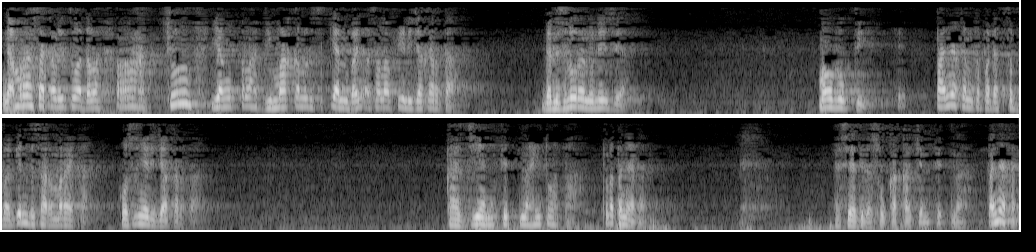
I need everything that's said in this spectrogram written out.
Gak merasa kalau itu adalah racun yang telah dimakan oleh sekian banyak salafi di Jakarta. Dan di seluruh Indonesia. Mau bukti? Tanyakan kepada sebagian besar mereka, khususnya di Jakarta. Kajian fitnah itu apa? Coba tanyakan. Ya, saya tidak suka kajian fitnah. Tanyakan.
